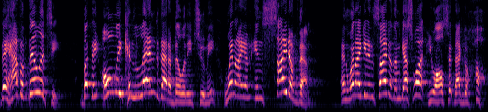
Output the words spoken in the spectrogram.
They have ability, but they only can lend that ability to me when I am inside of them. And when I get inside of them, guess what? You all sit back and go, oh,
